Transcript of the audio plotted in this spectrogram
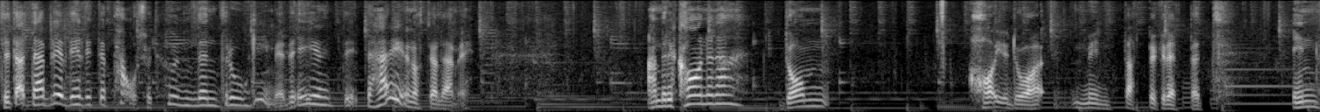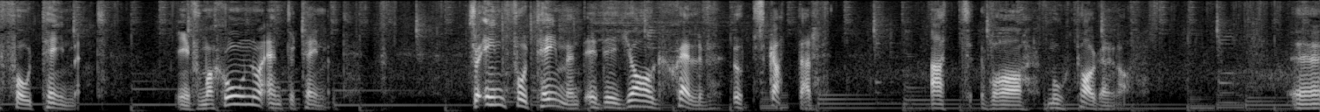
Titta, där blev det en liten paus för att hunden drog i mig. Det, är ju, det, det här är ju något jag lär mig. Amerikanerna, de har ju då myntat begreppet infotainment. Information och entertainment. Så infotainment är det jag själv uppskattar att vara mottagaren av. Uh,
